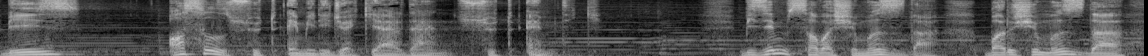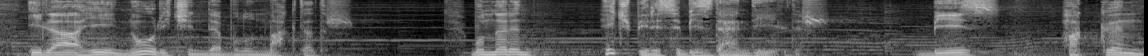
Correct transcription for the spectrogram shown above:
Biz asıl süt emilecek yerden süt emdik. Bizim savaşımız da, barışımız da ilahi nur içinde bulunmaktadır. Bunların hiçbirisi bizden değildir. Biz Hakk'ın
